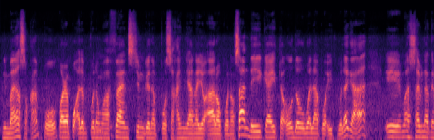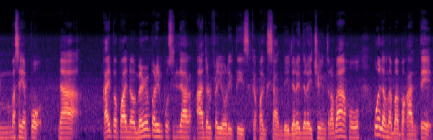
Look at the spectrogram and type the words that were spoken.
ni Miles Ocampo para po alam po ng mga fans yung ganap po sa kanya ngayong araw po ng Sunday kahit na although wala po Itbulaga eh masasabi natin masaya po na kahit pa paano, meron pa rin po silang other priorities kapag Sunday. Dire-diretso yung trabaho, walang nababakante.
